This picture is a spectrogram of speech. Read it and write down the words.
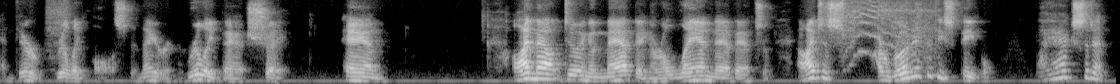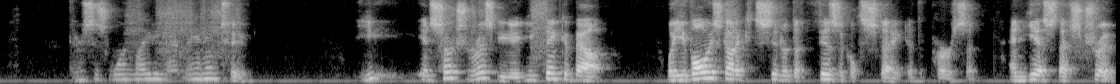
and they're really lost and they are in really bad shape. And I'm out doing a mapping or a land nav exercise. I just I run into these people by accident. There's this one lady I ran into. You, in search and rescue, you think about well, you've always got to consider the physical state of the person. And yes, that's true.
